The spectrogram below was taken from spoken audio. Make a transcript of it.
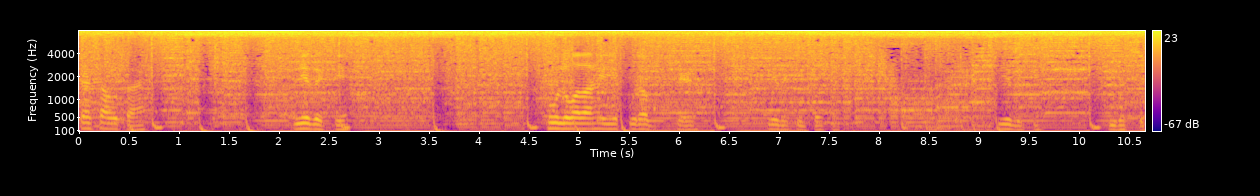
कैसा होता है? ये देखिए। फूल वाला है ये पूरा पेड़। ये देखिए कैसा ये देखिए। इधर से।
